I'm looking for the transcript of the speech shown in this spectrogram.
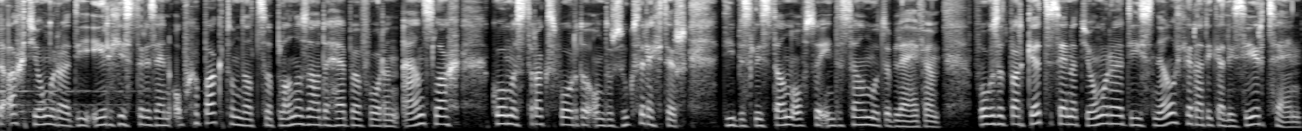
De acht jongeren die eergisteren zijn opgepakt omdat ze plannen zouden hebben voor een aanslag, komen straks voor de onderzoeksrechter. Die beslist dan of ze in de cel moeten blijven. Volgens het parket zijn het jongeren die snel geradicaliseerd zijn.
